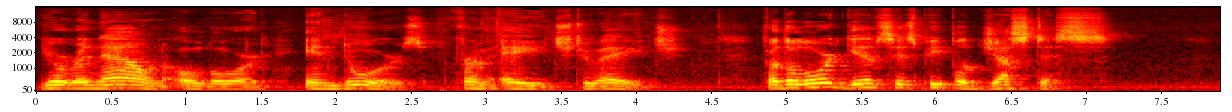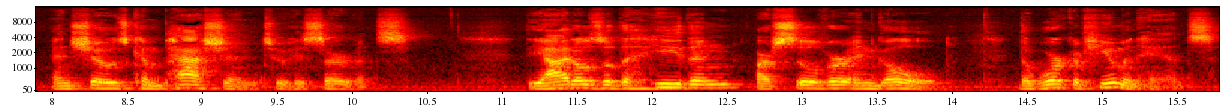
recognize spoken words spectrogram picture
Your renown, O Lord, endures from age to age. For the Lord gives his people justice and shows compassion to his servants. The idols of the heathen are silver and gold, the work of human hands.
